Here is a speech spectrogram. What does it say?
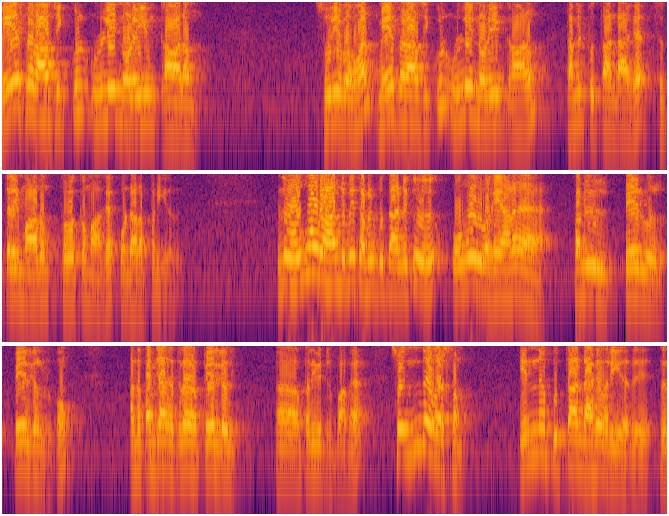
மேச ராசிக்குள் உள்ளே நுழையும் காலம். சூரிய பகவான் மேச ராசிக்குள் உள்ளே நுழையும் காலம் தமிழ் புத்தாண்டாக சித்திரை மாதம் துவக்கமாக கொண்டாடப்படுகிறது. இந்த ஒவ்வொரு ஆண்டுமே தமிழ் புத்தாண்டுக்கு ஒவ்வொரு வகையான தமிழ் பேர் பெயர்கள் இருக்கும். அந்த பஞ்சாங்கத்தில் பெயர்கள் பதிவிட்டிருப்பாங்க. ஸோ இந்த வருஷம் என்ன புத்தாண்டாக வருகிறது? இந்த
